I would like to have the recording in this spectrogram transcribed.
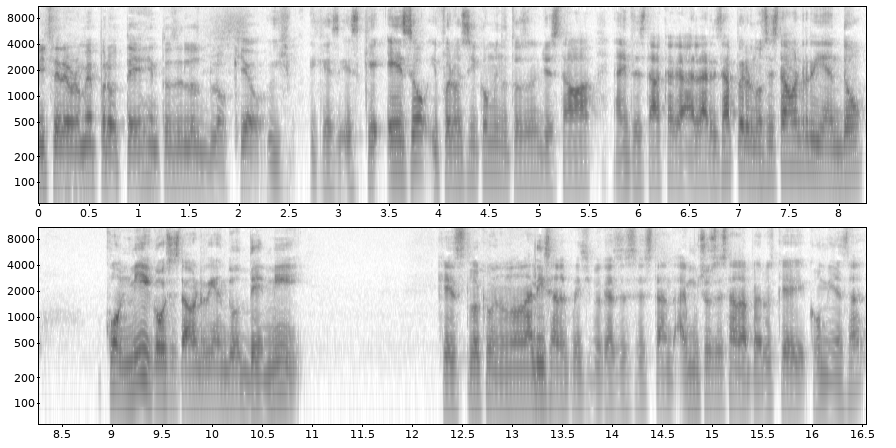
Mi cerebro me protege, entonces los bloqueo. Uy, es que- es que eso, y fueron cinco minutos donde yo estaba, la gente estaba cagada de la risa, pero no se estaban riendo conmigo, se estaban riendo de mí. que es lo que uno no analiza en el principio que hace ese stand Hay muchos stand que comienzan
